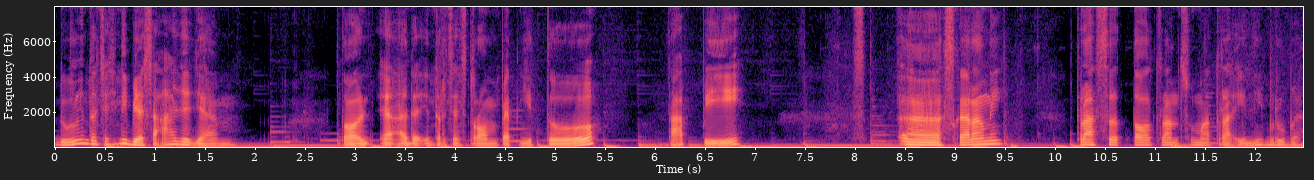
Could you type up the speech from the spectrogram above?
dulu interchange ini biasa aja jam. Tol ya ada interchange trompet gitu. Tapi eh, sekarang nih trase tol Trans Sumatera ini berubah.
